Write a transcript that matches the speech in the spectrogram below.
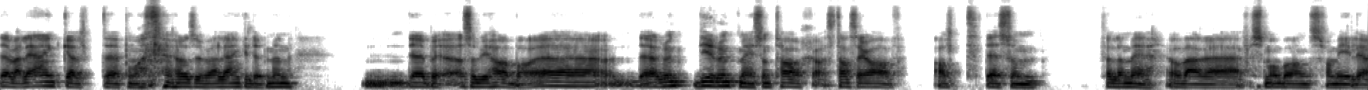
Det er veldig enkelt, eh, på en måte. Det høres jo veldig enkelt ut, men det, altså, vi har bare Det er rundt, de rundt meg som tar, tar seg av alt det som følger med å være småbarnsfamilie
